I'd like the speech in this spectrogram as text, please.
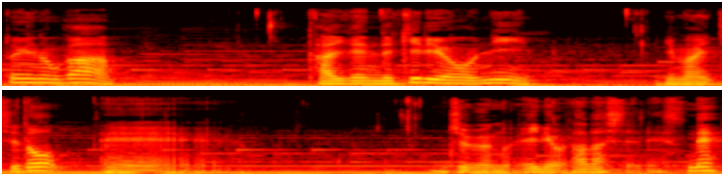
というのが体現できるように今一度、えー、自分の襟を正してですね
